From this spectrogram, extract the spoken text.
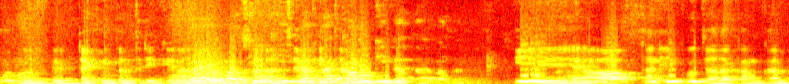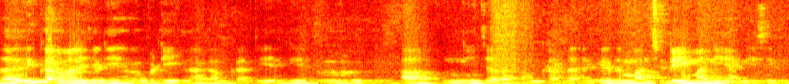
ਔਰ ਫਿਰ ਟੈਕਨੀਕਲ ਤਰੀਕੇ ਨਾਲ ਸਾਰਾ ਵਕੀਲ ਕੀ check ਕਰਦਾ ਕੀਤਾ। ਕੰਮ ਕੀ ਕਰਦਾ? ਇਹ ਆਪ ਤਾਂ ਨਹੀਂ ਕੋਈ ਜ਼ਿਆਦਾ ਕੰਮ ਕਰਦਾ ਇਹਦੀ ਘਰ ਵਾਲੀ ਜਿਹੜੀ ਹੈ ਉਹ ਬੁਟੀਕ ਦਾ ਕੰਮ ਕਰਦੀ ਹੈਗੀ ਹੈ। ਆਪ ਨਹੀਂ ਜ਼ਿਆਦਾ ਕੰਮ ਕਰਦਾ ਹੈਗਾ। ਇਹਦੇ ਮਨ 'ਚ ਬੇਈਮਾਨੀ ਆ ਗਈ ਸੀਗੀ।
